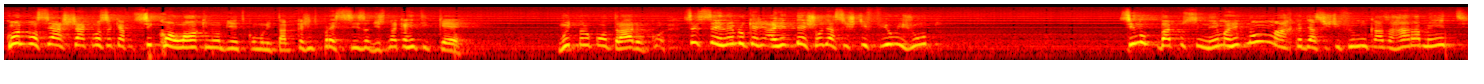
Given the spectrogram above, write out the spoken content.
Quando você achar que você quer, se coloque no ambiente comunitário, porque a gente precisa disso, não é que a gente quer. Muito pelo contrário. Vocês, lembram que a gente, a gente deixou de assistir filme junto? Se não vai para o cinema, a gente não marca de assistir filme em casa, raramente.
